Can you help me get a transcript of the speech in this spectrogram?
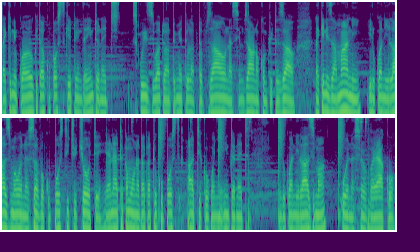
lakini kwa wewe ukitaka kupost kitu in the internet siku hizi watu wanatumia tu laptop zao na simu zao na kompyuta zao. Lakini zamani ilikuwa ni lazima uwe na server kuposti chochote. Yani hata kama unataka tu kupost article kwenye internet ilikuwa ni lazima uwe na server yako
